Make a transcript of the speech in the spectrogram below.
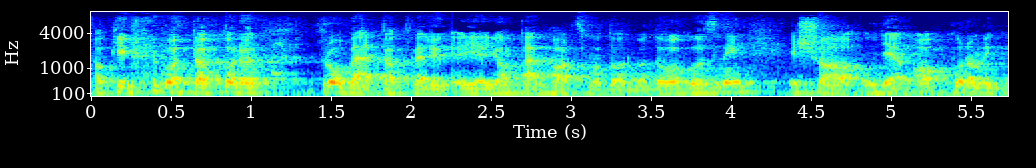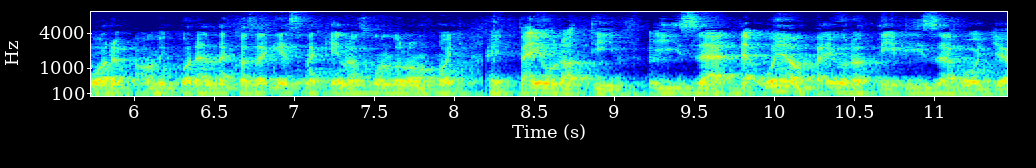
akik meg ott akkor ott próbáltak velük japán harcmotorba dolgozni, és a, ugye akkor, amikor, amikor ennek az egésznek én azt gondolom, hogy egy pejoratív íze, de olyan pejoratív íze, hogy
